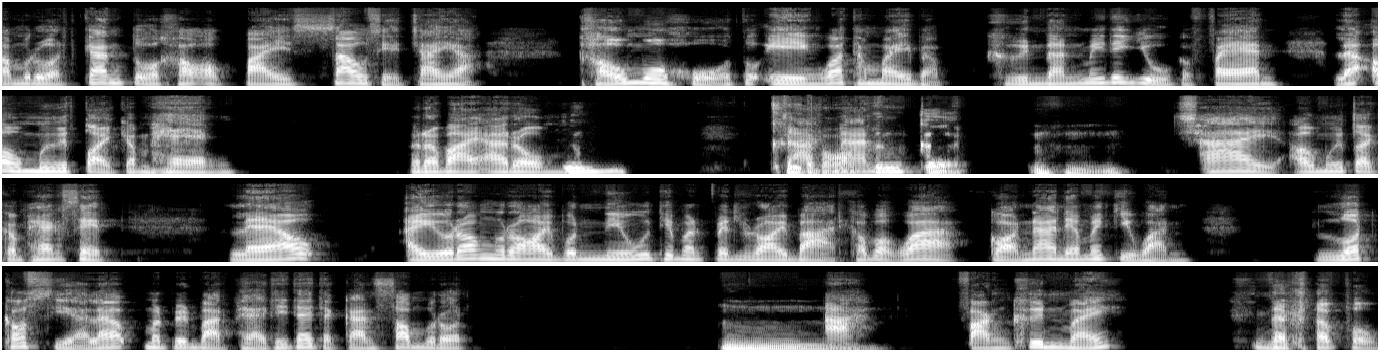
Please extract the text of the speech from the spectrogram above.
ตำรวจกั้นตัวเขาออกไปเศร้าเสียใจอะ เขาโมโหตัวเองว่าทำไมแบบคืนนั้นไม่ได้อยู่กับแฟน และเอามือต่อยกำแพง ระบายอารมณ์จากนั้นเพิ่งเกิดใช่ เอามือต่อยกำแพงเสร็จ แล้วไอ้ร่องรอยบนนิ้วที่มันเป็นรอยบาดเขาบอกว่าก่อนหน้านี้ไม่กี่วัน รถเขาเสียแล้วมันเป็นบาดแผลที่ได้จากการซ่อมรถ อืม อะ ฟังขึ้นไหมนะครับผม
